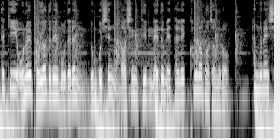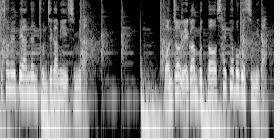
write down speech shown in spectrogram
특히 오늘 보여드릴 모델은 눈부신 너싱 딥 레드 메탈릭 컬러 버전으로 한눈에 시선을 빼앗는 존재감이 있습니다. 먼저 외관부터 살펴보겠습니다.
